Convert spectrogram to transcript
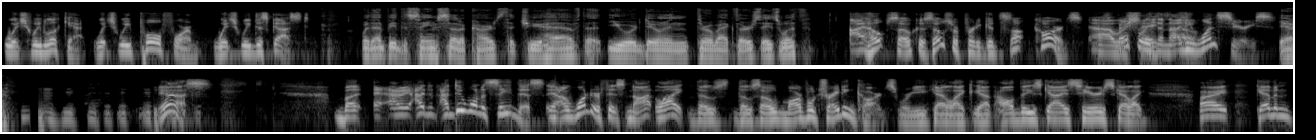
which we look at, which we pull for him, which we discussed. Would that be the same set of cards that you have that you were doing Throwback Thursdays with? I hope so, because those were pretty good so- cards, I especially say the so. '91 series. Yeah. Yes. But I, mean, I, I do want to see this. I wonder if it's not like those those old Marvel trading cards where you got like got all these guys here. It's got like, all right, Kevin,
